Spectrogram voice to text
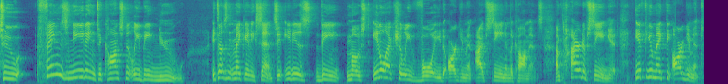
to things needing to constantly be new. It doesn't make any sense. It, it is the most intellectually void argument I've seen in the comments. I'm tired of seeing it. If you make the argument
